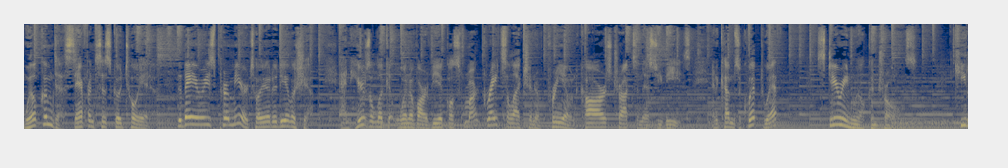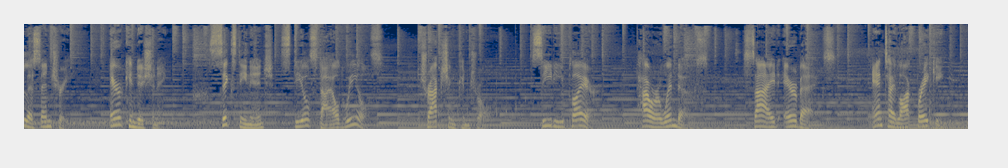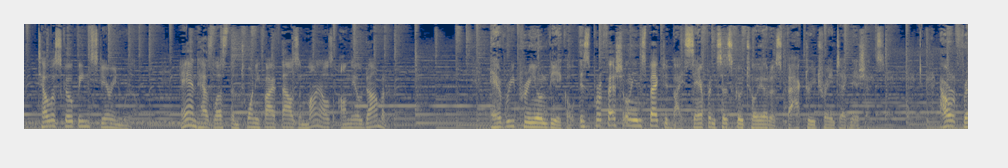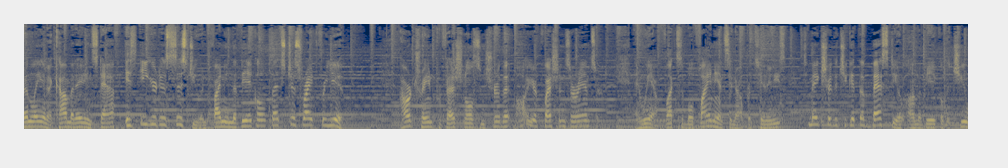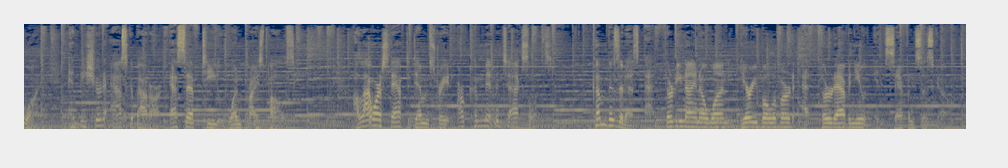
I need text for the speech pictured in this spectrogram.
Welcome to San Francisco Toyota, the Bay Area's premier Toyota dealership. And here's a look at one of our vehicles from our great selection of pre owned cars, trucks, and SUVs. And it comes equipped with steering wheel controls, keyless entry, air conditioning, 16 inch steel styled wheels, traction control, CD player, power windows, side airbags, anti lock braking, telescoping steering wheel and has less than 25,000 miles on the odometer. Every pre owned vehicle is professionally inspected by San Francisco Toyota's factory trained technicians. Our friendly and accommodating staff is eager to assist you in finding the vehicle that's just right for you. Our trained professionals ensure that all your questions are answered, and we have flexible financing opportunities to make sure that you get the best deal on the vehicle that you want. And be sure to ask about our SFT one price policy. Allow our staff to demonstrate our commitment to excellence. Come visit us at 3901 Geary Boulevard at 3rd Avenue in San Francisco.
